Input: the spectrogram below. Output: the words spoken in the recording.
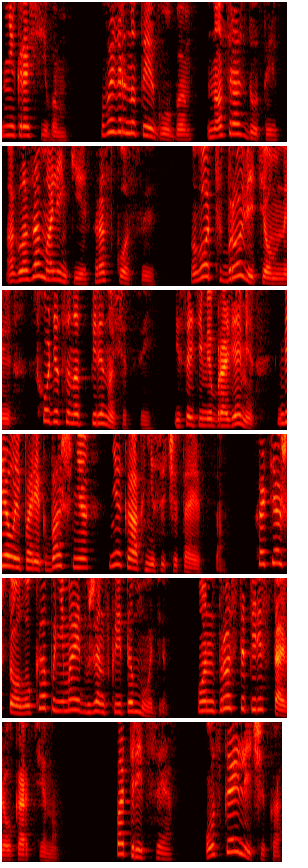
некрасивым. Вывернутые губы, нос раздутый, а глаза маленькие, раскосые. Вот брови темные сходятся над переносицей, и с этими бровями белый парик башня никак не сочетается. Хотя что Лука понимает в женской-то моде? Он просто переставил картину. Патриция. Узкое личико,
